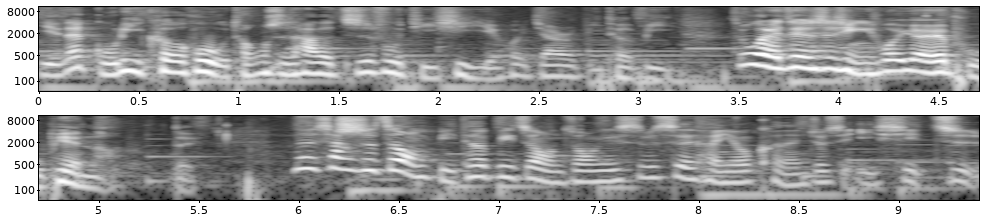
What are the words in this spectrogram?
也在鼓励客户，同时他的支付体系也会加入比特币，所以未来这件事情会越来越普遍了。对，那像是这种比特币这种东西，是不是很有可能就是一系致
